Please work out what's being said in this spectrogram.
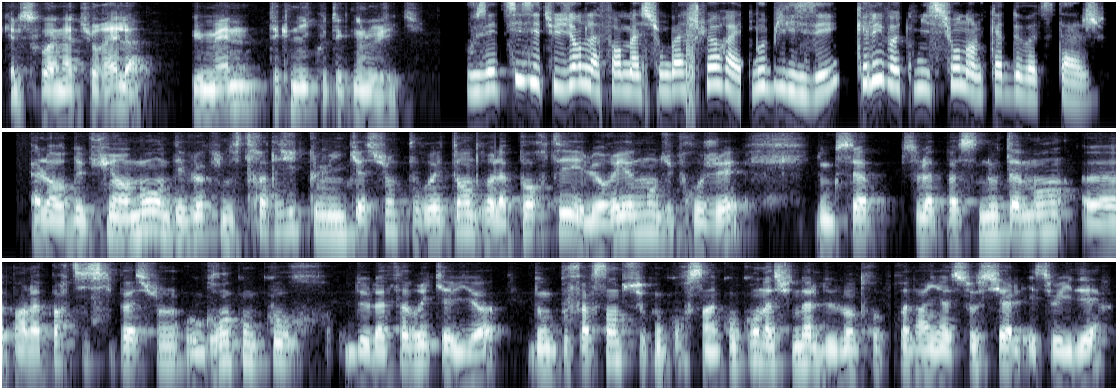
qu'elles soient naturelles, humaines, techniques ou technologiques. Vous êtes six étudiants de la formation bachelor à être mobilisés. Quelle est votre mission dans le cadre de votre stage? Alors depuis un mois, on développe une stratégie de communication pour étendre la portée et le rayonnement du projet. Donc ça, cela passe notamment euh, par la participation au grand concours de la Fabrique Aviva. Donc pour faire simple, ce concours, c'est un concours national de l'entrepreneuriat social et solidaire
